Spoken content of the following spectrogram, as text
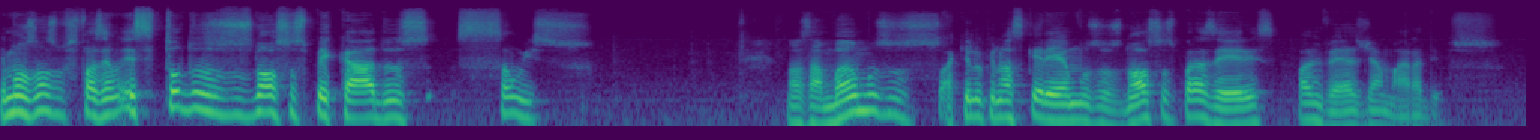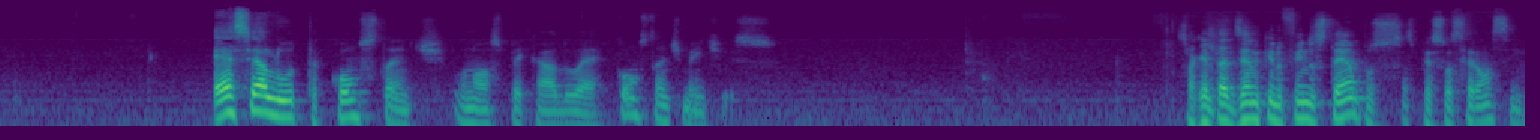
Irmãos, nós fazemos, esse, todos os nossos pecados são isso. Nós amamos os, aquilo que nós queremos, os nossos prazeres, ao invés de amar a Deus. Essa é a luta constante. O nosso pecado é constantemente isso. Só que ele está dizendo que no fim dos tempos as pessoas serão assim.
